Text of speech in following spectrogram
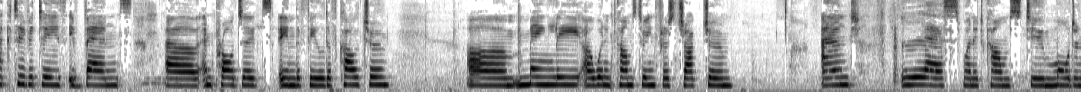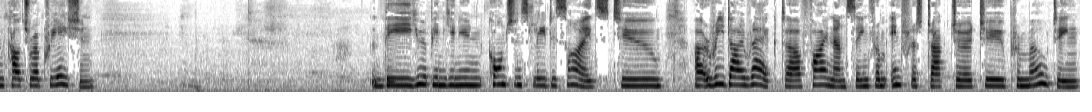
activities, events, uh, and projects in the field of culture, um, mainly uh, when it comes to infrastructure and less when it comes to modern cultural creation. The European Union consciously decides to uh, redirect uh, financing from infrastructure to promoting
